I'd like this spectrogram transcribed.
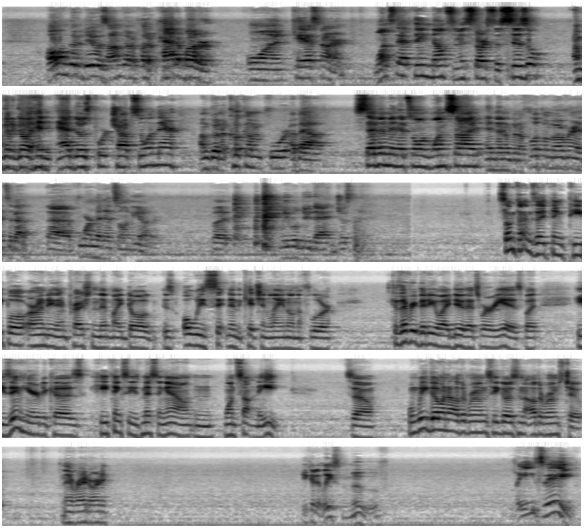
All I'm going to do is I'm going to put a pat of butter on cast iron. Once that thing melts and it starts to sizzle, I'm going to go ahead and add those pork chops on there. I'm going to cook them for about seven minutes on one side, and then I'm going to flip them over, and it's about uh, four minutes on the other. But we will do that in just a minute. Sometimes I think people are under the impression that my dog is always sitting in the kitchen laying on the floor. Because every video I do, that's where he is. But he's in here because he thinks he's missing out and wants something to eat. So when we go into other rooms, he goes into other rooms too. Isn't that right, Artie? You could at least move. Lazy.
